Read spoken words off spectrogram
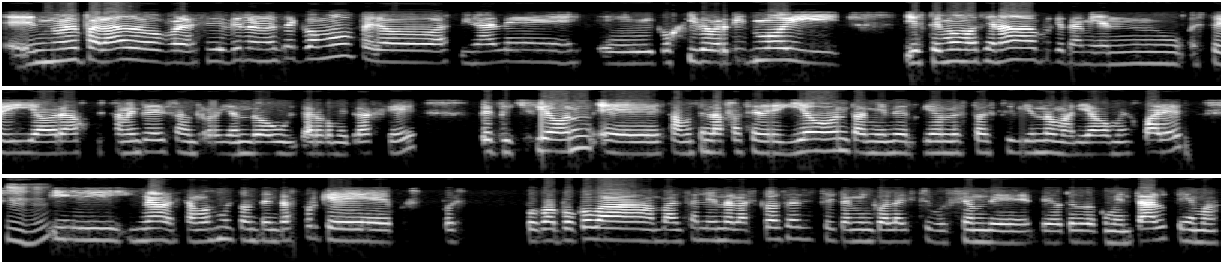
eh, no he parado, por así decirlo, no sé cómo, pero al final he, he cogido ritmo y, y estoy muy emocionada porque también estoy ahora justamente desarrollando un largometraje de ficción. Eh, estamos en la fase de guion, también el guion lo está escribiendo María Gómez Juárez y, nada, estamos muy contentas porque pues, pues poco a poco va, van saliendo las cosas. Estoy también con la distribución de, otro documental que se llama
